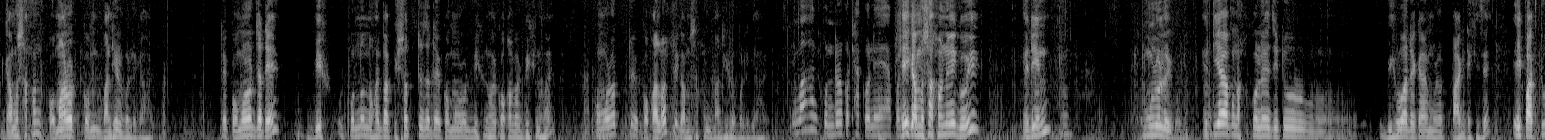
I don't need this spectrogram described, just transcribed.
গামোচাখন কমাৰত কম বান্ধি ল'বলগীয়া হয়। তে কমৰত যাতে বিষ উৎপন্ন নহয় বা পিছত যাতে কমৰত বিষ নহয় কঁকালত বিষ নহয় কমৰত কঁকালত গামোচাখন বান্ধি ল'বলগীয়া হয়। ইমান সুন্দৰ কথা ক'লে আপুনি। সেই গামোচাখনেই গৈ এদিন। মূৰলৈ গ'ল এতিয়া আপোনাসকলে যিটো বিহুৱা ডেকাৰ মূৰত পাক দেখিছে এই পাকটো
